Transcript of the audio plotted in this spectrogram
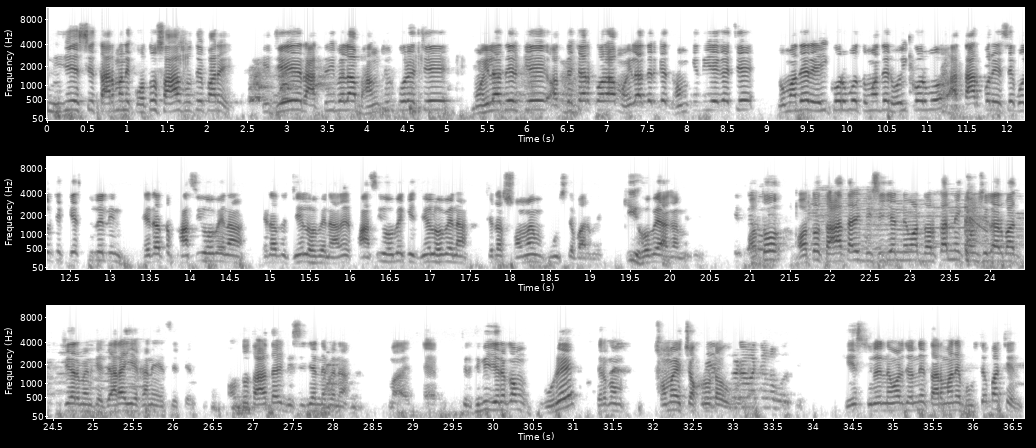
নিজে এসছে, তার মানে কত সাহস হতে পারে যে রাত্রিবেলা ভাঙচুর করেছে, মহিলাদেরকে অত্যাচার করা, মহিলাদেরকে ধমকি দিয়ে গেছে, তোমাদের এই করব, তোমাদের ওই করব, আর তারপরে এসে বলছে, কেস তুলে নিন, এটা তো ফাঁসি হবে না, এটা তো জেল হবে না। আরে, ফাঁসি হবে কি জেল হবে না, সেটা সময় বুঝতে পারবে, কি হবে আগামী দিন। অত অত তাড়াতাড়ি ডিসিশন নেওয়ার দরকার নেই কাউন্সিলর বা চেয়ারম্যানকে যারাই এখানে এসেছেন। অত তাড়াতাড়ি ডিসিশন নেবে না। পৃথিবী যেরকম ঘুরে সেরকম সময় চক্রটাও ঘুরে। কেস তুলে নেওয়ার জন্য তার মানে বুঝতে পারছেন?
